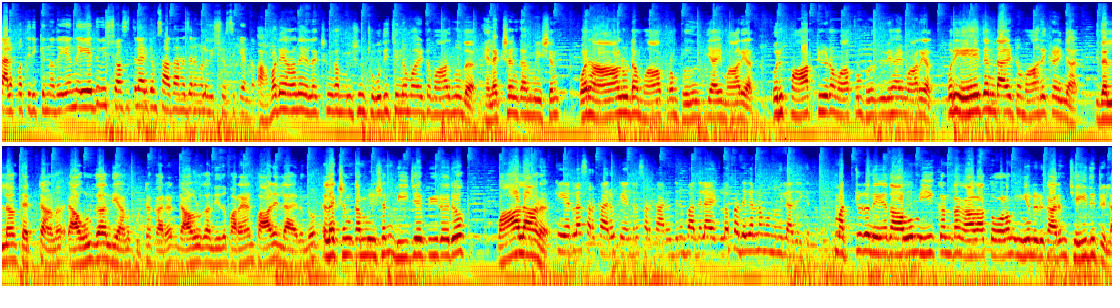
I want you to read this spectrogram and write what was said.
തലപ്പത്തിരിക്കുന്നത്. എന്ന് ഏത് വിശ്വാസത്തിലായിരിക്കും സാധാരണ ജനങ്ങൾ വിശ്വസിക്കേണ്ടത്? അവിടെയാണ് ഇലക്ഷൻ കമ്മീഷൻ ചോദ്യചിഹ്നമായിട്ട് മാറുന്നത്. ഇലക്ഷൻ കമ്മീഷൻ ഒരാളുടെ മാത്രം പ്രതിനിധിയായി മാറിയാൽ ഒരു പാർട്ടിയുടെ മാത്രം പ്രതിനിധിയായി മാറിയാൽ ഒരു ഏജന്റായിട്ട് മാറിക്കഴിഞ്ഞാൽ ഇതെല്ലാം തെറ്റാണ്. രാഹുൽ ഗാന്ധിയാണ് കുറ്റക്കാരൻ. രാഹുൽ ഗാന്ധി ഇത് പറയാൻ പാടില്ലായിരുന്നു. ഇലക്ഷൻ കമ്മീഷൻ ബി ഒരു വാലാണ് കേരള സർക്കാരോ കേന്ദ്ര സർക്കാരോ ഇതിന് ബദലായിട്ടുള്ള പ്രതികരണമൊന്നും ഇല്ലാതിരിക്കുന്നത് മറ്റൊരു നേതാവും ഈ കണ്ട കാലത്തോളം ഇങ്ങനെ ഒരു കാര്യം ചെയ്തിട്ടില്ല.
